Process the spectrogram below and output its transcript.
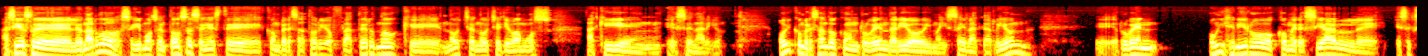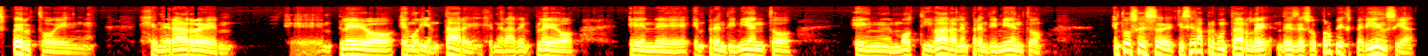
Así es, eh, Leonardo. Seguimos entonces en este conversatorio fraterno que noche a noche llevamos aquí en escenario. Hoy conversando con Rubén Darío y Maisela Carrión. Eh, Rubén, un ingeniero comercial eh, es experto en generar em, eh, empleo, en orientar, en generar empleo, en eh, emprendimiento, en motivar al emprendimiento. Entonces, quisiera preguntarle, desde su propia experiencia,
